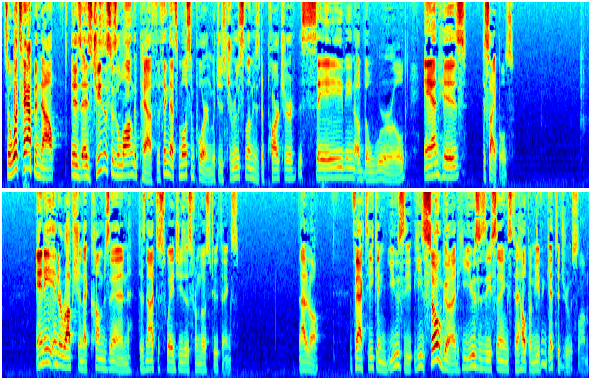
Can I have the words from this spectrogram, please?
So what's happened now is as Jesus is along the path, the thing that's most important, which is Jerusalem, his departure, the saving of the world, and his disciples. Any interruption that comes in does not dissuade Jesus from those two things. Not at all. In fact, he can use the, he's so good, he uses these things to help him even get to Jerusalem.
